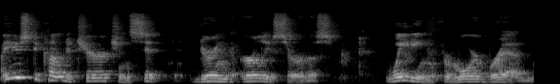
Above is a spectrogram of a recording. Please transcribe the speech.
I used to come to church and sit during the early service, waiting for more bread,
